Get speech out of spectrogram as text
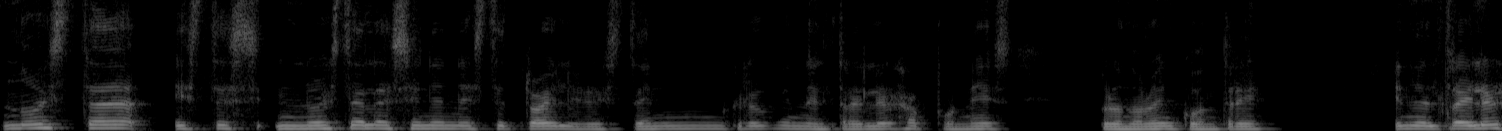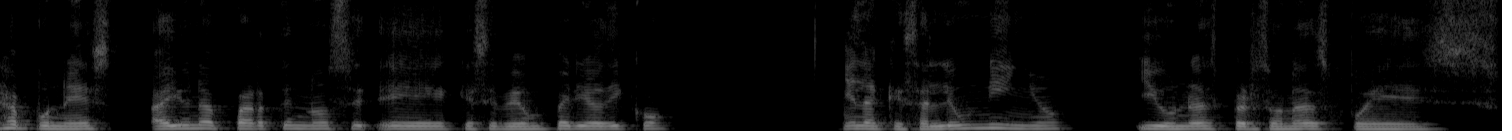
no está, este, es- no está la escena en este tráiler, está en, creo que en el tráiler japonés, pero no lo encontré. En el tráiler japonés hay una parte no sé, eh, que se ve un periódico en la que sale un niño y unas personas pues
